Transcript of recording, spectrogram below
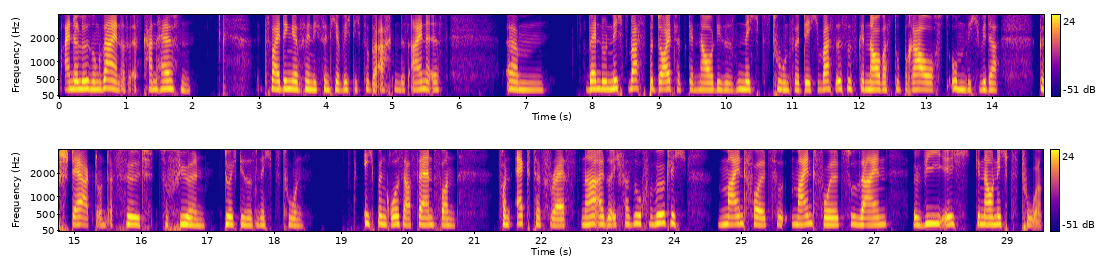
eine Lösung sein. Es, es kann helfen zwei Dinge, finde ich, sind hier wichtig zu beachten. Das eine ist, ähm, wenn du nicht, was bedeutet genau dieses Nichtstun für dich? Was ist es genau, was du brauchst, um dich wieder gestärkt und erfüllt zu fühlen durch dieses Nichtstun? Ich bin großer Fan von, von Active Rest, ne? Also ich versuche wirklich mindful zu, mindful zu sein, wie ich genau nichts tue.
